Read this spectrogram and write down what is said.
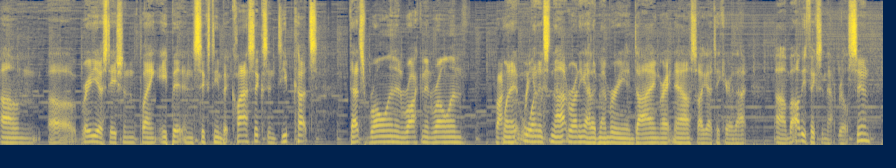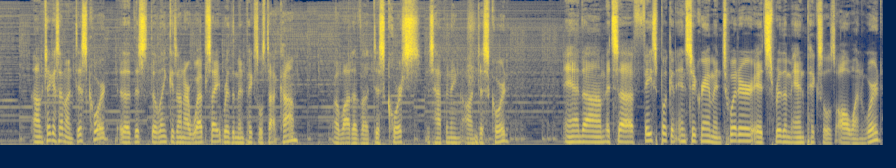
um, uh, radio station playing 8-bit and 16-bit classics and deep cuts. That's rolling and rocking and rolling when it when it's not running out of memory and dying right now. So I got to take care of that. Um, but I'll be fixing that real soon. Um, check us out on Discord. Uh, this the link is on our website, rhythmandpixels.com. A lot of uh, discourse is happening on Discord. And um, it's uh, Facebook and Instagram and Twitter. It's Rhythm and Pixels, all one word.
